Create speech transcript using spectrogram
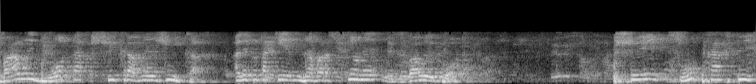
zwały błota przy krawężnikach, ale to takie nawarstwione zwały błota. Przy słupkach tych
